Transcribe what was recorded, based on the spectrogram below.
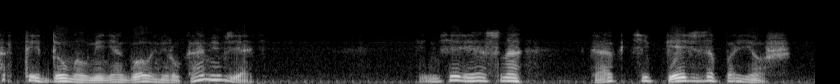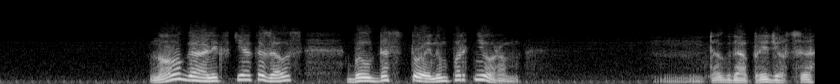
«А ты думал меня голыми руками взять? Интересно, как теперь запоешь?» Но Галицкий, оказалось, был достойным партнером. «Тогда придется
